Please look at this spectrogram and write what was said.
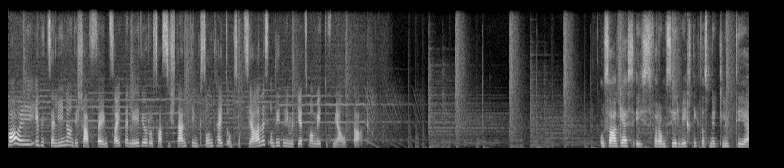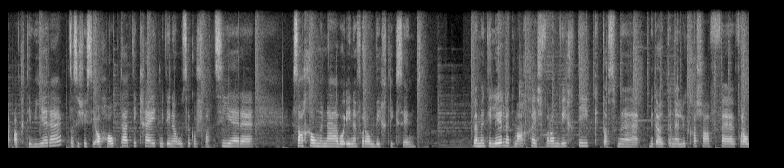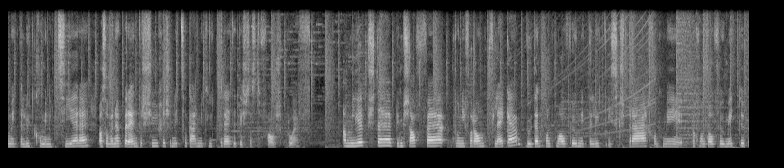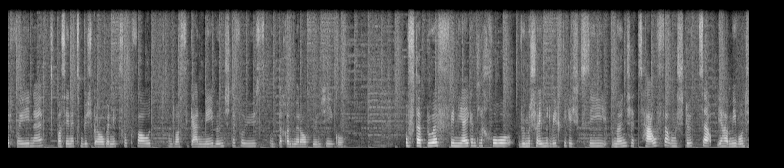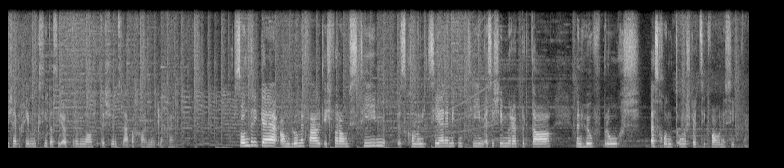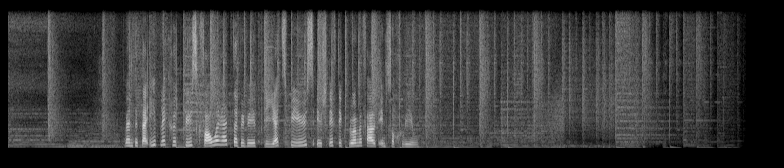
Hi, ich bin Selina und ich arbeite im zweiten Lehrjahr als Assistentin Gesundheit und Soziales und ich nehme jetzt mal mit auf meinen Alltag. Aus AGS ist es vor allem sehr wichtig, dass wir die Leute aktivieren. Das ist unsere Haupttätigkeit, mit ihnen raus spazieren, Sachen unternehmen, die ihnen vor allem wichtig sind. Wenn man die Lehre machen will, ist vor allem wichtig, dass man mit älteren Leuten arbeiten kann, vor allem mit den Leuten kommunizieren. Also wenn jemand eher schüch ist und nicht so gerne mit Leuten redet, ist das der falsche Beruf. Am liebsten beim Arbeiten pflege ich vor allem, pflegen, weil dann kommt man viel mit den Leuten ins Gespräch und man bekommt auch viel mit über von ihnen, was ihnen zum Beispiel aber nicht so gefällt und was sie gerne mehr wünschen von uns. Und dann können wir auch auf Wünsche eingehen. Auf diesen Beruf bin ich eigentlich gekommen, weil mir schon immer wichtig war, Menschen zu helfen, unterstützen. Ja, mein Wunsch war einfach immer, dass ich jemandem noch ein schönes Leben ermöglichen kann. Besondere am Blumenfeld ist vor allem das Team, das Kommunizieren mit dem Team. Es ist immer jemand da, wenn du Hilfe brauchst. Es kommt Unterstützung von allen Seiten. Wenn dir dieser Einblick heute bei uns gefallen hat, dann bewirb dich jetzt bei uns in der Stiftung Blumenfeld in Sochwil.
